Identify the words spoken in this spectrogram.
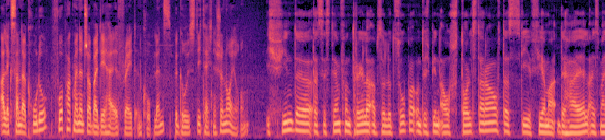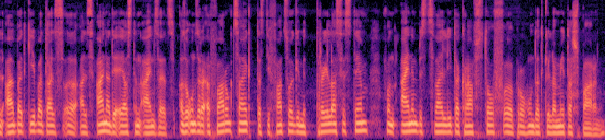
Alexander Krudo, Fuhrparkmanager bei DHL Freight in Koblenz, begrüßt die technische Neuerung. Ich finde das System von Trailer absolut super und ich bin auch stolz darauf, dass die Firma DHL als mein Arbeitgeber das äh, als einer der ersten einsetzt. Also unsere Erfahrung zeigt, dass die Fahrzeuge mit Trailersystem von einem bis zwei Liter Kraftstoff äh, pro 100 Kilometer sparen.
